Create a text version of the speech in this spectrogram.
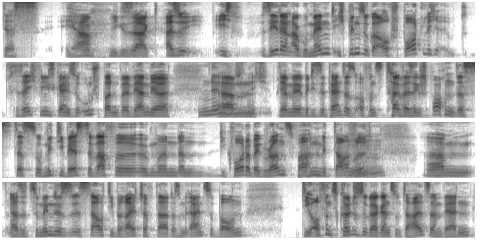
Das, ja, wie gesagt, also ich sehe dein Argument. Ich bin sogar auch sportlich, tatsächlich finde ich es gar nicht so unspannend, weil wir haben ja, nee, ähm, wir haben ja über diese Panthers Offense teilweise gesprochen, dass das so mit die beste Waffe irgendwann dann die Quarterback-Runs waren mit Donald. Mhm. Ähm, also zumindest ist da auch die Bereitschaft da, das mit einzubauen. Die Offense könnte sogar ganz unterhaltsam werden.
